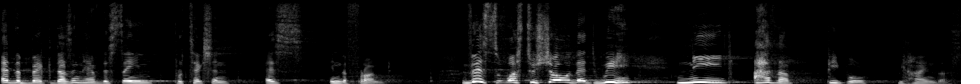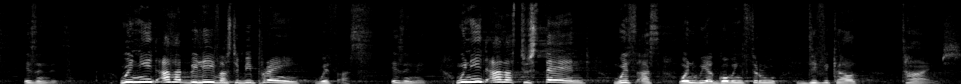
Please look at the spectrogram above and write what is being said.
at the back doesn't have the same protection as in the front. This was to show that we need other people behind us, isn't it? We need other believers to be praying with us, isn't it? We need others to stand with us when we are going through difficult times.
